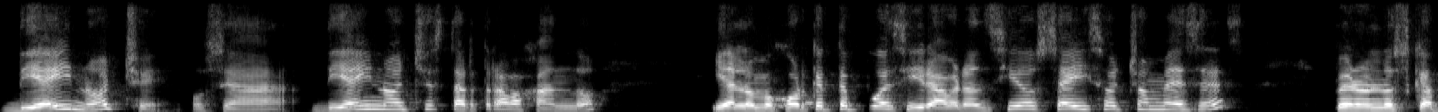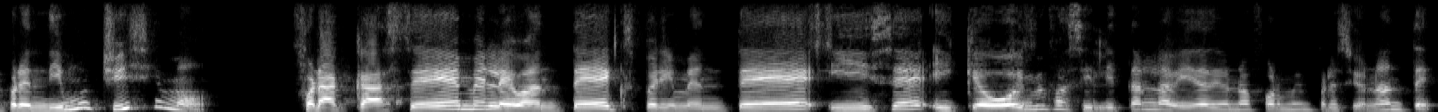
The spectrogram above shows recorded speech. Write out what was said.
día y noche, o sea, día y noche estar trabajando. Y a lo mejor, ¿qué te puedo decir? Habrán sido seis, ocho meses, pero en los que aprendí muchísimo fracasé, me levanté, experimenté, hice y que hoy me facilitan la vida de una forma impresionante.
